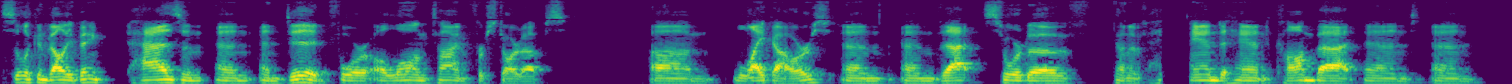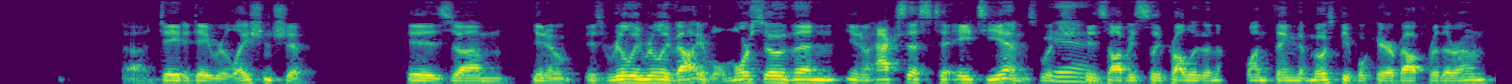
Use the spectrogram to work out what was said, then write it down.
Silicon Valley Bank has and, and and did for a long time for startups um, like ours, and and that sort of kind of hand to hand combat and and day to day relationship is um, you know is really really valuable more so than you know access to ATMs which yeah. is obviously probably the one thing that most people care about for their own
